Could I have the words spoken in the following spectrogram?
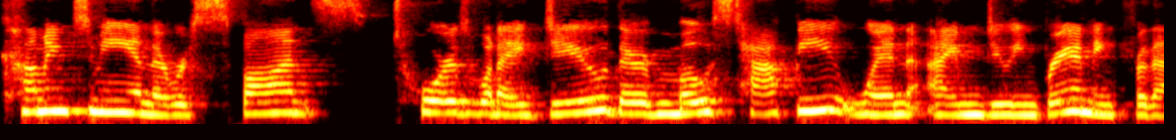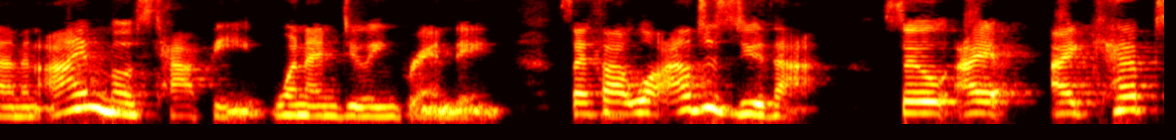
coming to me and their response towards what I do, they're most happy when I'm doing branding for them. And I'm most happy when I'm doing branding. So I thought, well, I'll just do that. So I, I kept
